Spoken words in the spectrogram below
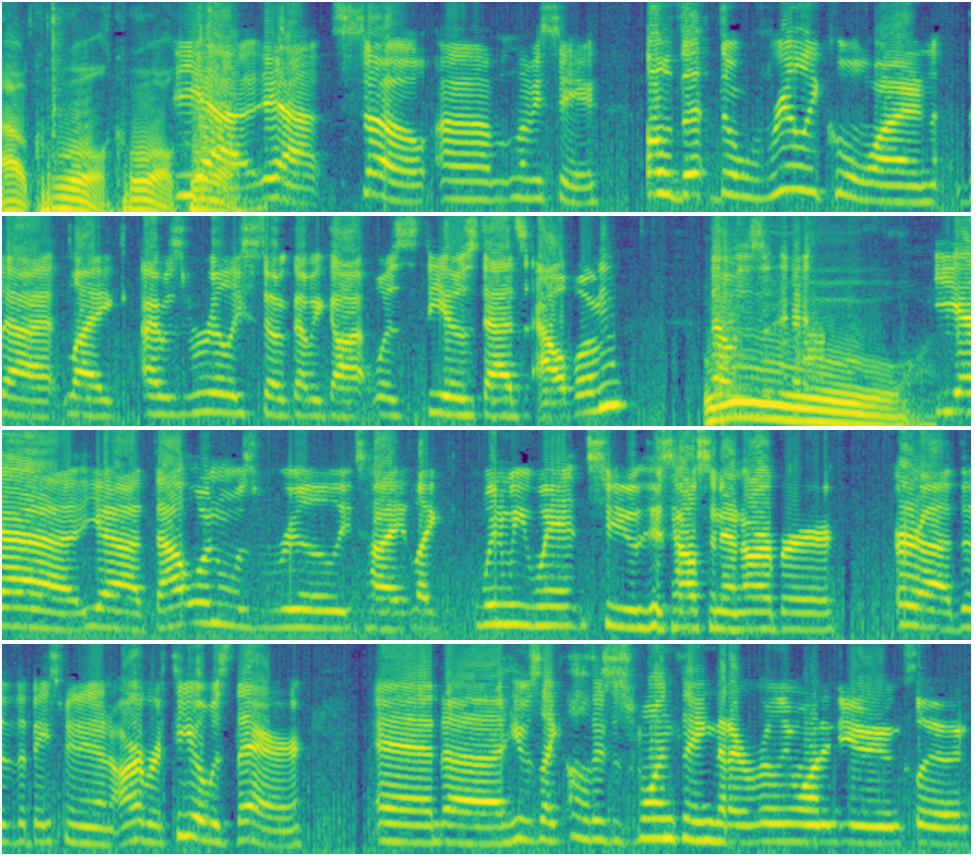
Oh, cool. Cool. cool. Yeah, yeah. So, um, let me see. Oh, the the really cool one that like I was really stoked that we got was Theo's dad's album. That was- Ooh. Yeah, yeah, that one was really tight. Like when we went to his house in Ann Arbor, or uh, the the basement in Ann Arbor, Theo was there, and uh, he was like, "Oh, there's this one thing that I really wanted you to include,"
